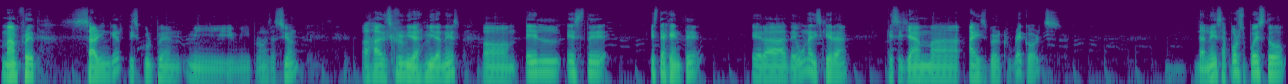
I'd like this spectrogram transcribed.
Manfred Saringer. Disculpen mi, pronunciación. Ajá, disculpen mi danés. Um, él, este, este agente era de una disquera que se llama Iceberg Records, danesa por supuesto,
